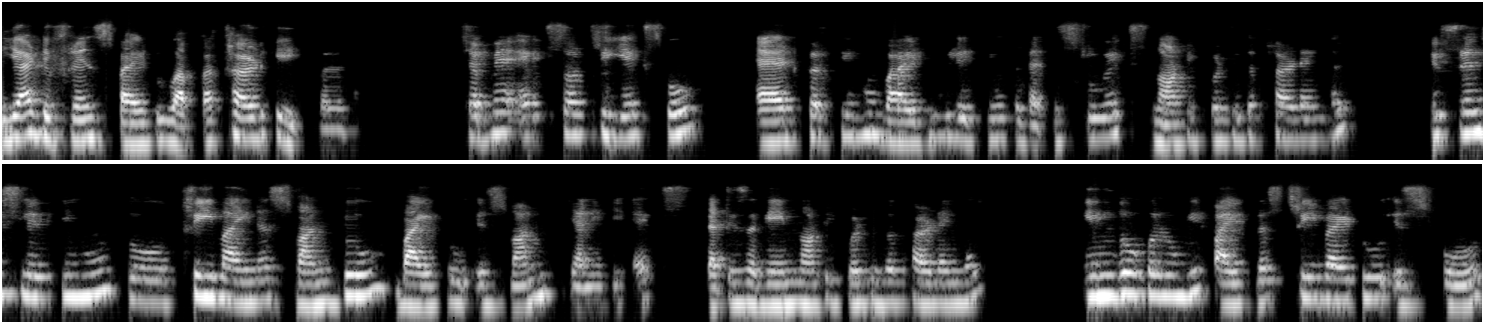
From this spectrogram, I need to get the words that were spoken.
या डिफरेंस बाय टू आपका थर्ड के इक्वल है। जब मैं एक्स और थ्री एक्स को ऐड करती हूँ बाय टू लेती हूँ तो that is two x not equal to the third angle difference लेती हूँ तो three minus one two by two is one यानी कि x that is again not equal to the third angle इन दो को लूँगी five plus three by two is four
